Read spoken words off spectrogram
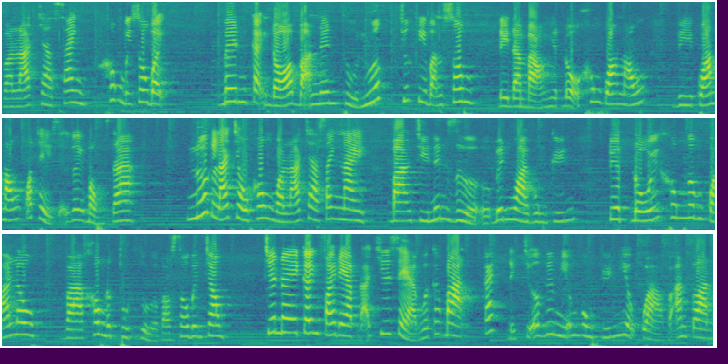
và lá trà xanh không bị sâu bệnh. Bên cạnh đó bạn nên thử nước trước khi bạn xông để đảm bảo nhiệt độ không quá nóng vì quá nóng có thể sẽ gây bỏng da. Nước lá trầu không và lá trà xanh này bạn chỉ nên rửa ở bên ngoài vùng kín, tuyệt đối không ngâm quá lâu và không được thụt rửa vào sâu bên trong. Trên đây kênh Phái Đẹp đã chia sẻ với các bạn cách để chữa viêm nhiễm vùng kín hiệu quả và an toàn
